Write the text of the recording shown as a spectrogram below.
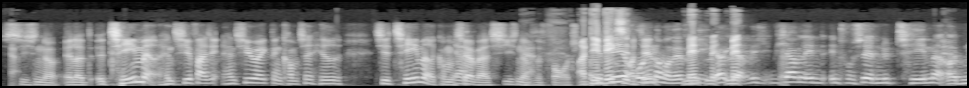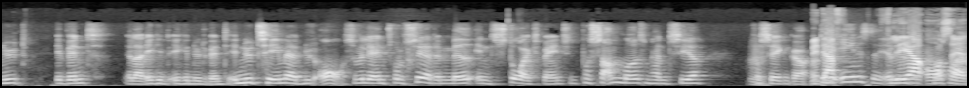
Season of, eller øh, temaet, han siger faktisk, han siger jo ikke, at den kommer til at hedde det. Han siger, at temaet kommer Ja. til at være Season of the Forge. Og det er det, vigtigt- jeg og den- undrer mig med, men- fordi men- jeg, men- jeg, hvis, hvis jeg vil in- introducere et nyt tema og et nyt event, eller ikke, et- ikke et nyt event, et nyt tema et nyt år, så vil jeg introducere det med en stor expansion, på samme måde som han siger, Forsaken gør. Og Men det er det eneste, jeg flere årsager,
